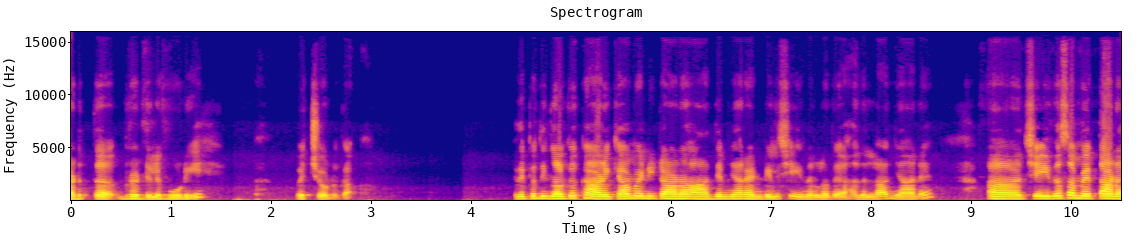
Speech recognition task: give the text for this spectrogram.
അടുത്ത ബ്രെഡിൽ കൂടി വെച്ച് കൊടുക്കുക ഇതിപ്പോൾ നിങ്ങൾക്ക് കാണിക്കാൻ വേണ്ടിയിട്ടാണ് ആദ്യം ഞാൻ രണ്ടിൽ ചെയ്യുന്നുള്ളത്. അതെല്ലാം ഞാൻ ചെയ്യുന്ന സമയത്താണ്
